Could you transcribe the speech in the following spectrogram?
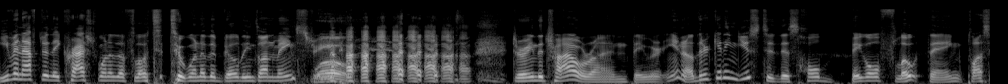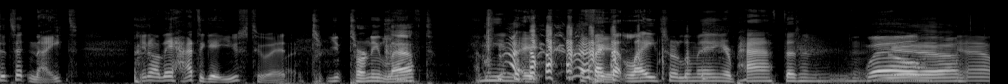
Even after they crashed one of the floats to one of the buildings on Main Street Whoa. during the trial run, they were, you know, they're getting used to this whole big old float thing. Plus, it's at night. You know, they had to get used to it. T- you- turning left. I mean, Right, the right. fact that lights are illuminating your path doesn't. Well, Yeah. yeah,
